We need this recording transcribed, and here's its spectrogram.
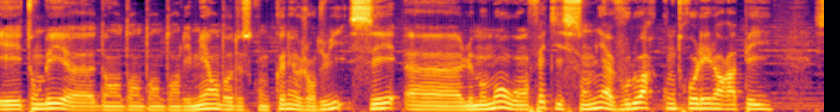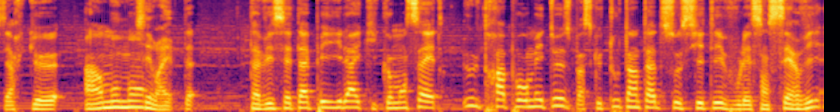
et tombé euh, dans, dans, dans, dans les méandres de ce qu'on connaît aujourd'hui, c'est euh, le moment où en fait ils se sont mis à vouloir contrôler leur API. C'est-à-dire que à un moment, C'est vrai. t'avais cette API là qui commençait à être ultra prometteuse parce que tout un tas de sociétés voulaient s'en servir.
